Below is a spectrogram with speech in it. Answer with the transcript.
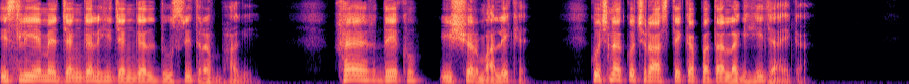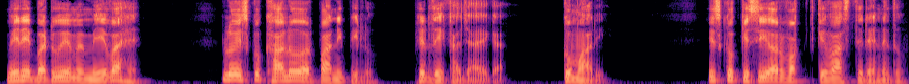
इसलिए मैं जंगल ही जंगल दूसरी तरफ़ भागी। खैर, देखो, ईश्वर मालिक है। कुछ ना कुछ रास्ते का पता लग ही जाएगा। मेरे बटुए में मेवा है। लो इसको खा लो और पानी पी लो, फिर देखा जाएगा। कुमारी, इसको किसी और वक्त के वास्ते रहने दो।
